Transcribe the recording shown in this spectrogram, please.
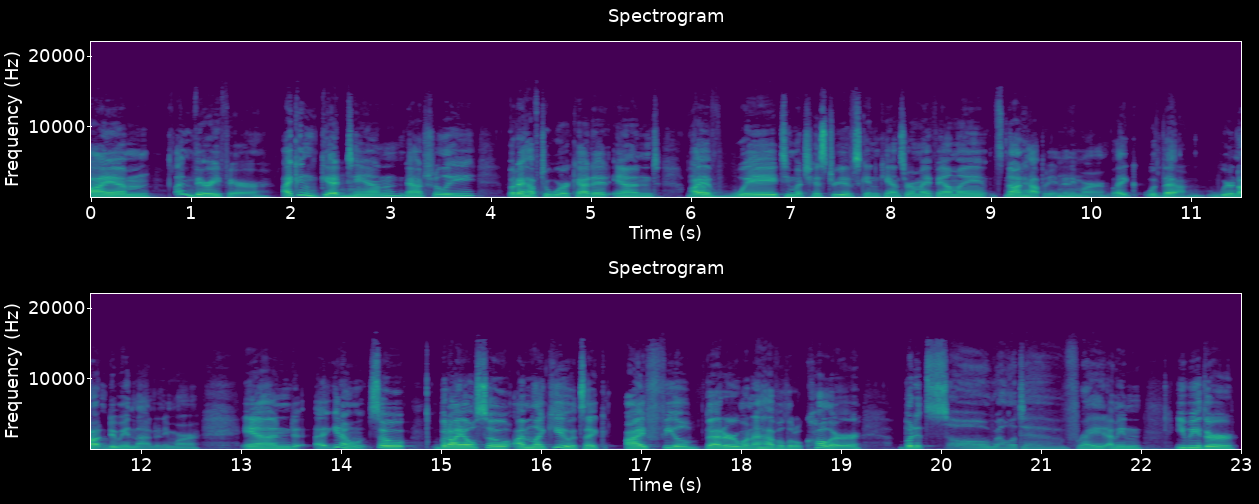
I am I'm very fair. I can get Mm-hmm. tan naturally, but I have to work at it. And I have way too much history of skin cancer in my family. It's not happening Mm-hmm. anymore. Like with that, we're not doing that anymore. And uh, you know, so but I also I'm like you. It's like I feel better when I have a little color, but it's so relative, right? I mean, you either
